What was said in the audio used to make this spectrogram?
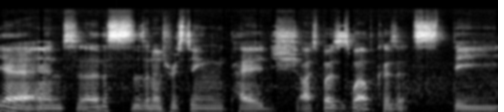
yeah, and uh, this is an interesting page, I suppose, as well, because it's the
